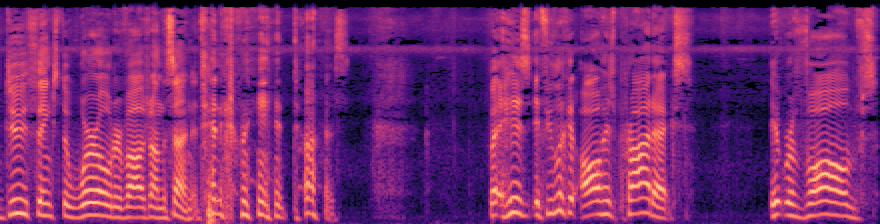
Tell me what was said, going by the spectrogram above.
dude thinks the world revolves around the sun. Technically, it does. But his, if you look at all his products, it revolves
